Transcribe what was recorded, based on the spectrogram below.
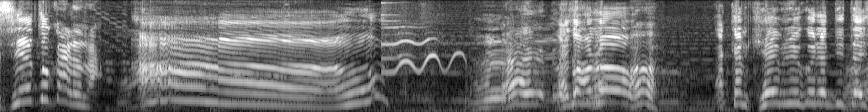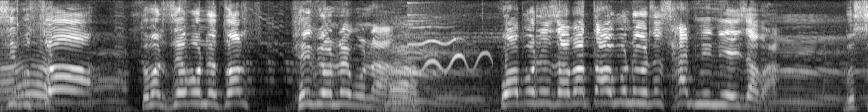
সে তো কাটে না হ্যাঁ, হ্যাঁ। খেবরি করে দিতেছি বুঝছ তোমার জীবনে তোর খেবরি অনেক না হ্যাঁ। কবরে যাবা তাও মনে করছে ছাটনি নিয়ে যাবা বুঝছ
